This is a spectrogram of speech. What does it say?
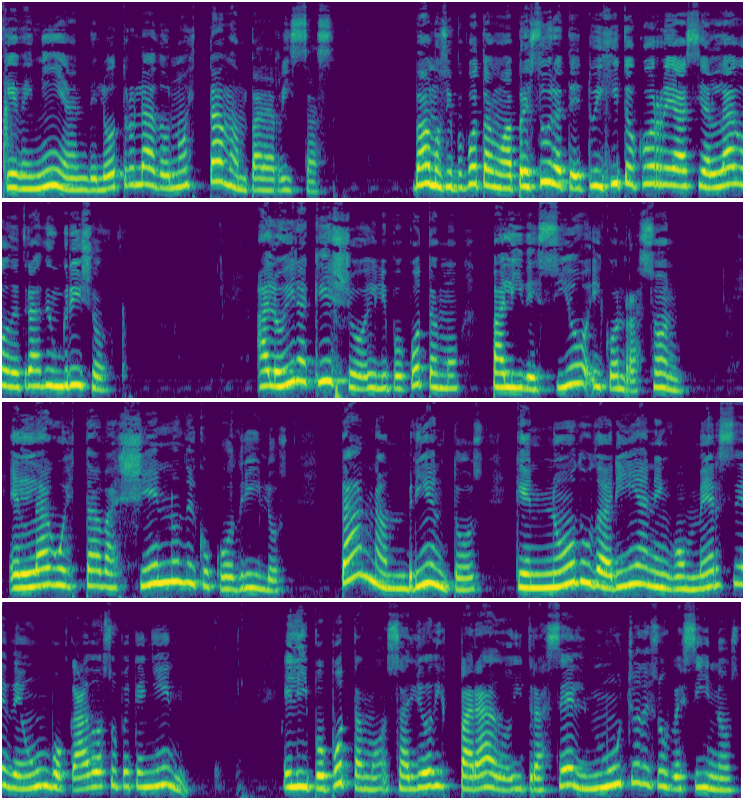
que venían del otro lado no estaban para risas. Vamos, hipopótamo, apresúrate. Tu hijito corre hacia el lago detrás de un grillo. Al oír aquello, el hipopótamo palideció y con razón. El lago estaba lleno de cocodrilos, tan hambrientos que no dudarían en comerse de un bocado a su pequeñín. El hipopótamo salió disparado y tras él muchos de sus vecinos,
